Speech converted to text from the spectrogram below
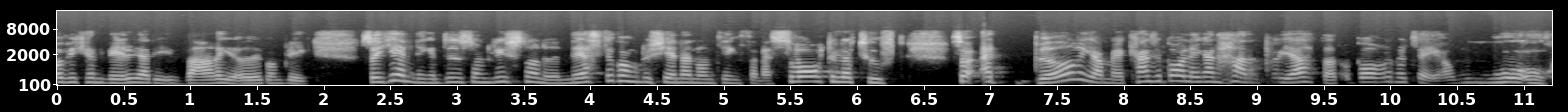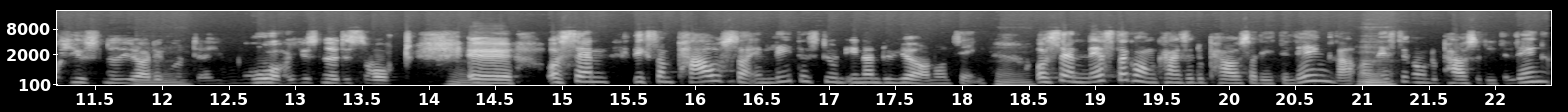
och vi kan välja det i varje ögonblick. Så egentligen du som lyssnar nu, nästa gång du känner någonting som är svårt eller tufft, så att börja med kanske bara lägga en hand på hjärtat och bara notera, wow, just nu gör det mm. Wow, just nu är det svårt. Mm. Eh, och sen liksom pausa en liten stund innan du gör någonting. Mm. Och sen nästa gång kanske du pausar lite längre och Mm. nästa gång du pausar lite längre.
